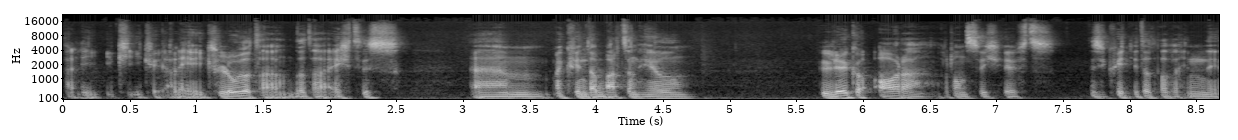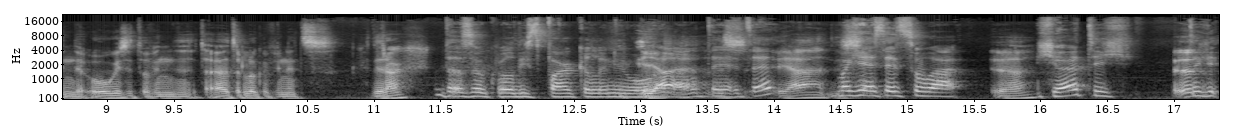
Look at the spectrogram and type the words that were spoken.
Allee, ik, ik, allee, ik geloof dat dat, dat, dat echt is. Ehm, maar ik vind dat Bart een heel leuke aura rond zich heeft. Dus ik weet niet of dat in de, in de ogen zit of in de- het uiterlijk of in het gedrag. Dat is ook wel die sparkle in je ogen Ja, altijd. dus- hè? ja, dus- Maar jij bent zo wat Ja. guitig. Te-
